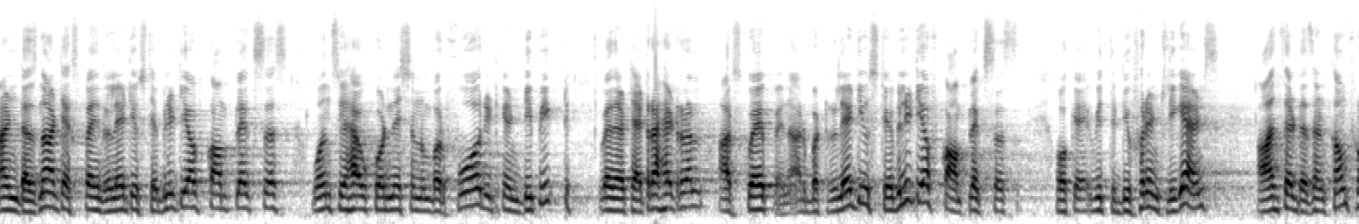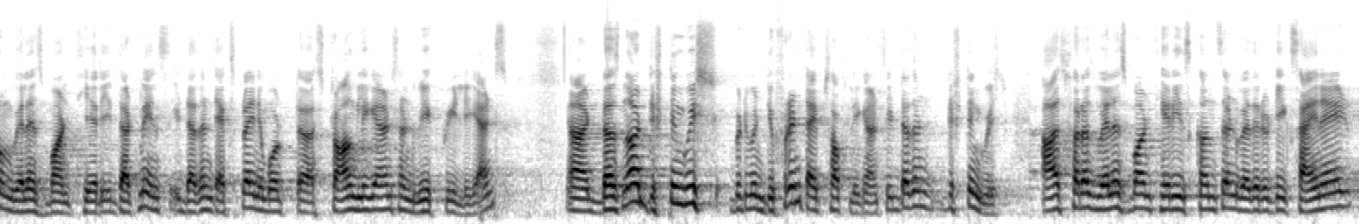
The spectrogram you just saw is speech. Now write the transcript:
and does not explain relative stability of complexes. Once you have coordination number 4 it can depict whether tetrahedral or square planar but relative stability of complexes okay, with different ligands answer does not come from valence bond theory that means it does not explain about uh, strong ligands and weak field ligands. Uh, does not distinguish between different types of ligands it does not distinguish. As far as valence bond theory is concerned whether you take cyanide,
